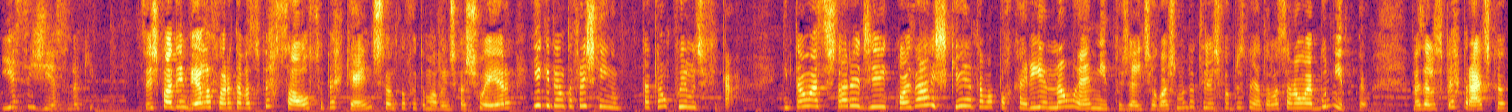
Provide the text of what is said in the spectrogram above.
e esse gesso daqui. Vocês podem ver, lá fora tava super sol, super quente, tanto que eu fui tomar banho de cachoeira. E aqui dentro tá fresquinho, tá tranquilo de ficar. Então, essa história de coisa, ah, esquenta, é uma porcaria, não é mito, gente. Eu gosto muito da telha de fibra. Ela só não é bonita, mas ela é super prática.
